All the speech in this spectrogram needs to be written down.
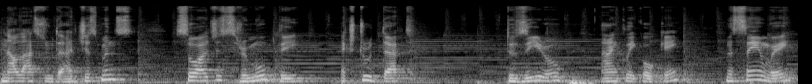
Now let's do the adjustments. So I'll just remove the extrude depth to zero and click OK. In the same way,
